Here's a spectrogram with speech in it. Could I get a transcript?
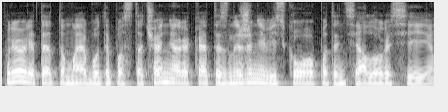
Пріоритетом має бути постачання ракет і зниження військового потенціалу Росії,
